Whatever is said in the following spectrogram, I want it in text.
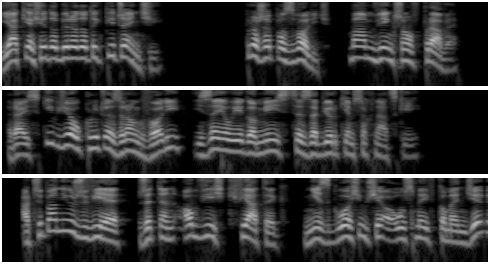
Jak ja się dobiorę do tych pieczęci? Proszę pozwolić, mam większą wprawę. Rajski wziął klucze z rąk woli i zajął jego miejsce za biurkiem Sochnackiej. A czy pan już wie, że ten obwieś kwiatek nie zgłosił się o ósmej w komendzie?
